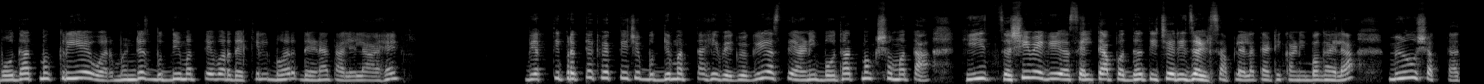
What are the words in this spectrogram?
बोधात्मक क्रियेवर म्हणजेच बुद्धिमत्तेवर देखील भर देण्यात आलेला आहे. व्यक्ती प्रत्येक व्यक्तीची बुद्धिमत्ता ही वेगवेगळी असते आणि बोधात्मक क्षमता ही जशी वेगळी असेल त्या पद्धतीचे रिझल्ट्स आपल्याला त्या ठिकाणी बघायला मिळू शकतात.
